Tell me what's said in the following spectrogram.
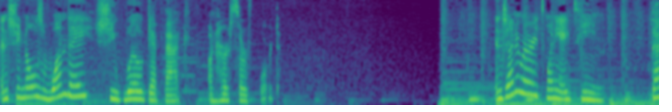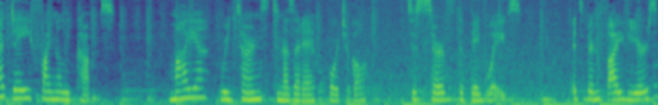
And she knows one day she will get back on her surfboard. In January 2018, that day finally comes. Maya returns to Nazaré, Portugal, to surf the big waves. It's been five years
